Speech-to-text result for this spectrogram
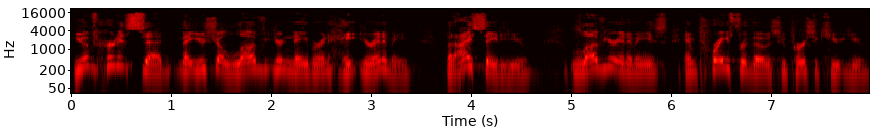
You have heard it said that you shall love your neighbor and hate your enemy. But I say to you, love your enemies and pray for those who persecute you,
